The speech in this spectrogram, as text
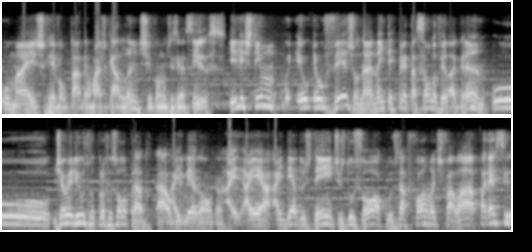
o mais revoltado, né, o mais galante, vamos dizer assim, Isso. eles têm um. Eu, eu vejo na, na interpretação do Vilagran o, o Jerry Lewis no Professor Aloprado. Ah, o a primeirão, ideia, né? a, a- a ideia dos dentes, dos óculos, da forma de falar, parece,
